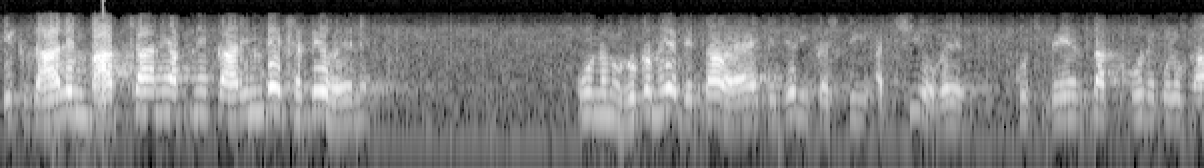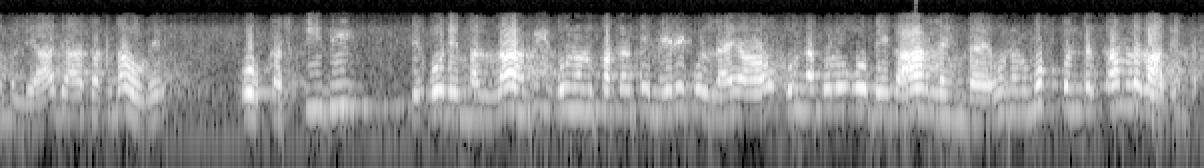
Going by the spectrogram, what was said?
ایک ظالم بادشاہ نے اپنے کارندے چھڈے ہوئے نے۔ انہوں نے حکم یہ دیتا ہوا ہے کہ جی کشتی اچھی ہوئے کچھ دیر تک وہ کم لیا جا سکتا ہوئے وہ کشتی بھی تے او دے ملاح بھی انہوں نے پکڑ کے میرے کو لے آؤ انہوں کو وہ بےگار لینا ہے انہوں نے مفت اندر کم لگا دینا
